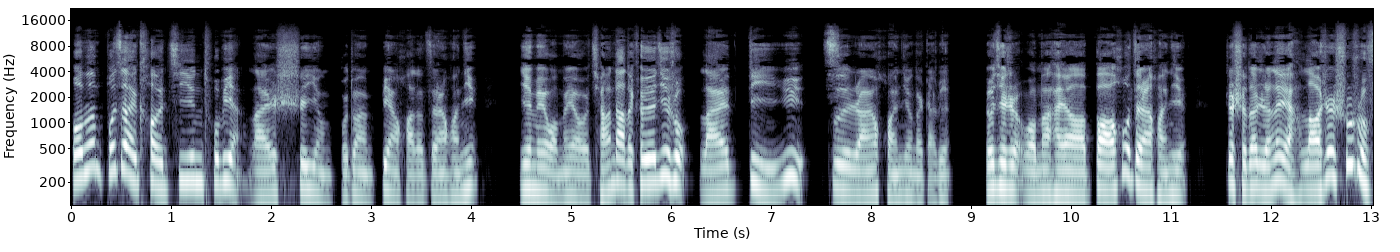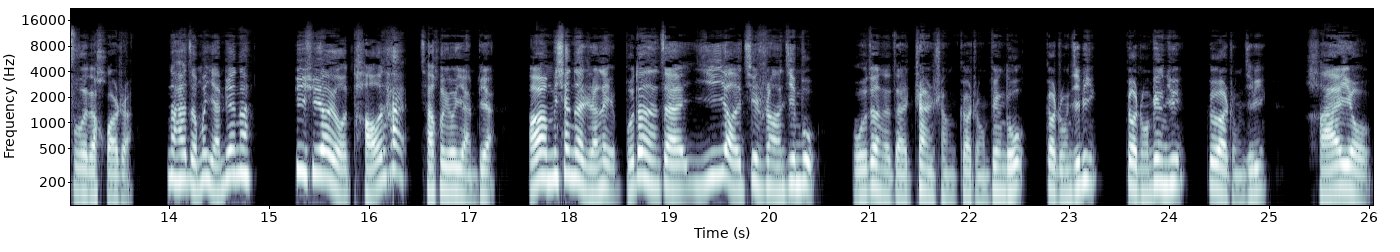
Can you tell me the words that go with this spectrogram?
我们不再靠基因突变来适应不断变化的自然环境，因为我们有强大的科学技术来抵御自然环境的改变。尤其是我们还要保护自然环境，这使得人类啊老是舒舒服服的活着。那还怎么演变呢？必须要有淘汰才会有演变。而我们现在人类不断的在医药技术上进步，不断的在战胜各种病毒、各种疾病、各种病菌、各种疾病，还有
